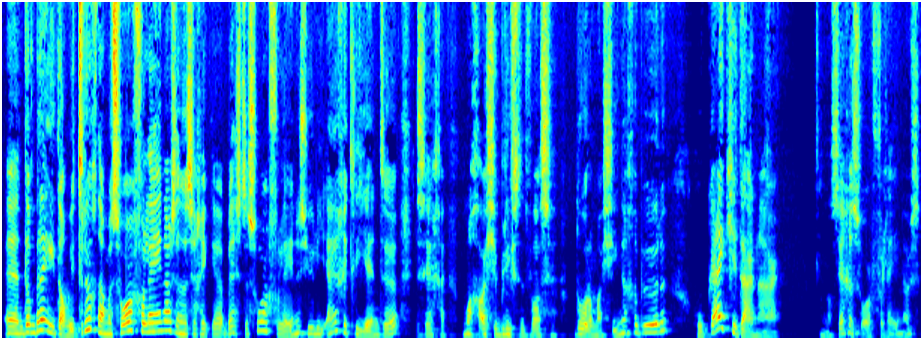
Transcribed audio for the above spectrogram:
En dan breng ik dan weer terug naar mijn zorgverleners. En dan zeg ik, beste zorgverleners, jullie eigen cliënten zeggen, mag alsjeblieft het wassen door een machine gebeuren? Hoe kijk je daarnaar? En dan zeggen zorgverleners,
